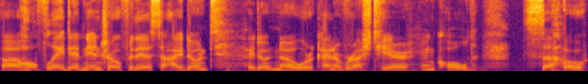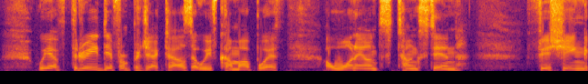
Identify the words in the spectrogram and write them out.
Uh, hopefully I did an intro for this. I don't, I don't know. We're kind of rushed here and cold. So we have three different projectiles that we've come up with. A one ounce tungsten fishing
